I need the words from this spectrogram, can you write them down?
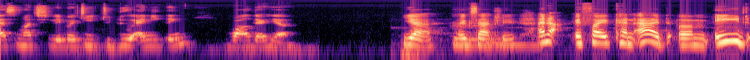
as much liberty to do anything while they're here. Yeah, exactly. And if I can add, um, aid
